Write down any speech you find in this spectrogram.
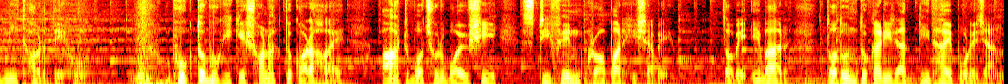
নিথর দেহ। ভুক্তভোগীকে শনাক্ত করা হয় আট বছর বয়সী স্টিফেন ক্রপার হিসাবে। তবে এবার তদন্তকারীরা দ্বিধায় পড়ে যান।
